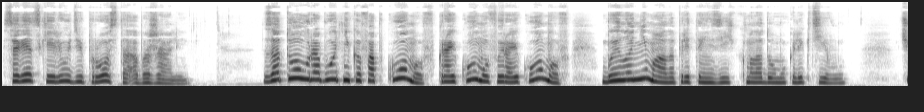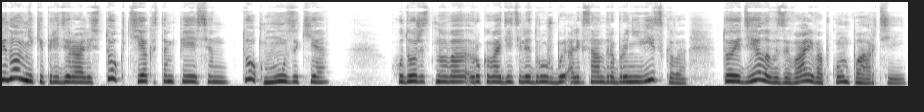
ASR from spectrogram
советские люди просто обожали. Зато у работников обкомов, крайкомов и райкомов было немало претензий к молодому коллективу. Чиновники придирались то к текстам песен, то к музыке. Художественного руководителя дружбы Александра Броневицкого то и дело вызывали в обком партии.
